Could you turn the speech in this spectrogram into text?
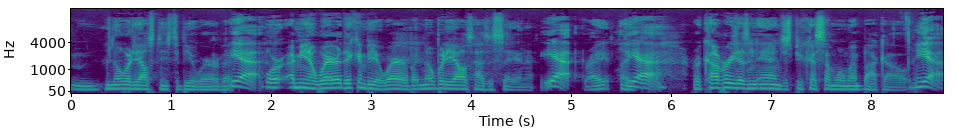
Mm, nobody else needs to be aware of it. Yeah. Or I mean, aware they can be aware, but nobody else has a say in it, Yeah. right? Like, Yeah. recovery doesn't end just because someone went back out. Yeah.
